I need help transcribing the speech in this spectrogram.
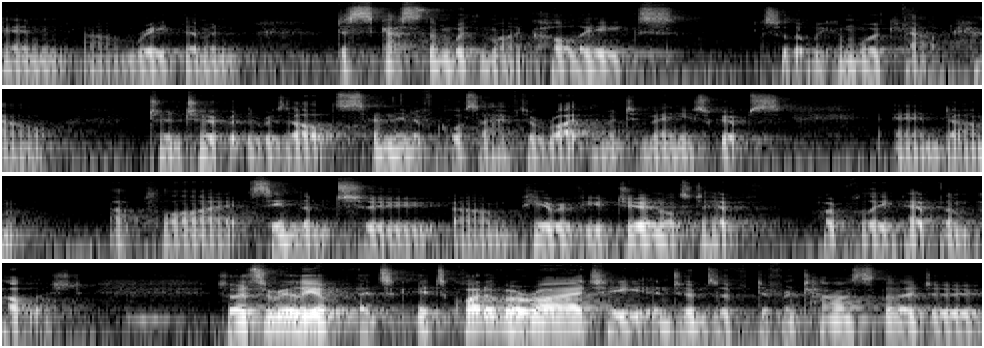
can um, read them and discuss them with my colleagues, so that we can work out how to interpret the results. And then, of course, I have to write them into manuscripts and um, apply, send them to um, peer-reviewed journals to have hopefully have them published. So it's really a, it's it's quite a variety in terms of different tasks that I do,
